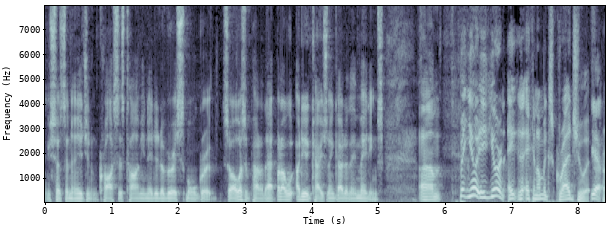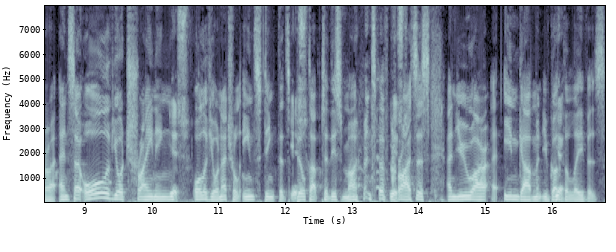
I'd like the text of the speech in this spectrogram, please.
it's just an urgent crisis time. You needed a very small group, so I wasn't part of that. But I did occasionally go to their meetings. Um, But you're you're an e- economics graduate, Yeah. right? And so all of your training, Yes. all of your natural instinct that's Yes. built up to this moment of Yes. crisis, and you are in government. You've got Yeah. the levers.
